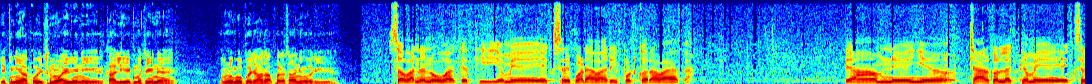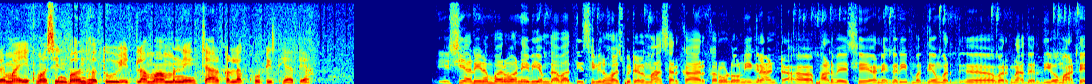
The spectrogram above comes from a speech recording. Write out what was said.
लेकिन यहाँ कोई सुनवाई भी नहीं है खाली एक मशीन है हम लोगों को ज़्यादा परेशानी हो रही है સવારના નવ વાગ્યાથી અમે એક્સરે પડાવવા રિપોર્ટ કરાવવા હતા. ત્યાં અમને અહીંયા ચાર કલાકથી અમે એક્સરેમાં એક મશીન બંધ હતું, એટલામાં અમને ચાર કલાક ખોટી થયા ત્યાં. એશિયાની નંબર વન એવી અમદાવાદની સિવિલ હોસ્પિટલમાં સરકાર કરોડોની ગ્રાન્ટ ફાળવે છે અને ગરીબ, મધ્યમ વર્ગ- વર્ગના દર્દીઓ માટે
